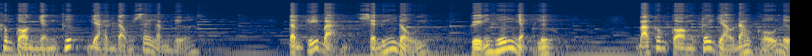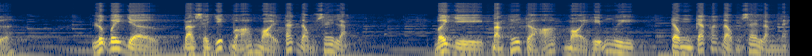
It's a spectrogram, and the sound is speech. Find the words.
không còn nhận thức và hành động sai lầm nữa. Tâm trí bạn sẽ biến đổi, chuyển hướng nhập lưu. Bạn không còn rơi vào đau khổ nữa. Lúc bấy giờ, bạn sẽ dứt bỏ mọi tác động sai lầm, bởi vì bạn thấy rõ mọi hiểm nguy trong các tác động sai lầm này.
